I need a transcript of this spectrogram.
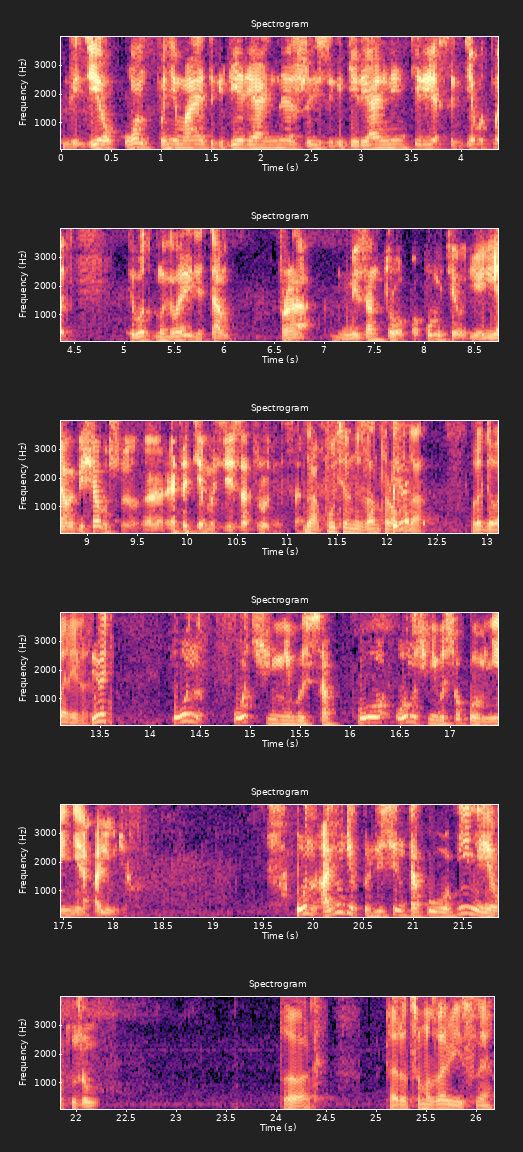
где он понимает, где реальная жизнь, где реальные интересы, где вот мы... И вот мы говорили там про мизантропа. Помните, я обещал, что э, эта тема здесь затронется. Да, Путин мизантроп, да, вы говорили. Понимаете, он очень невысоко, он очень невысокого мнения о людях. Он о людях приблизительно такого мнения, я вот уже... Так, кажется, мы зависли.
